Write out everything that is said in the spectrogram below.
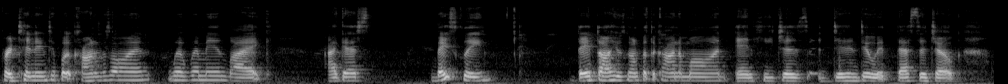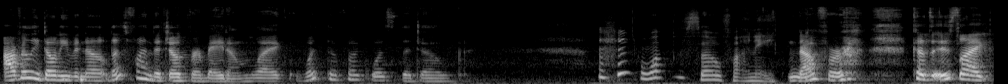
pretending to put condoms on with women like i guess basically they thought he was going to put the condom on and he just didn't do it. That's the joke. I really don't even know. Let's find the joke verbatim. Like, what the fuck was the joke? What was so funny? Not for, because it's like,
